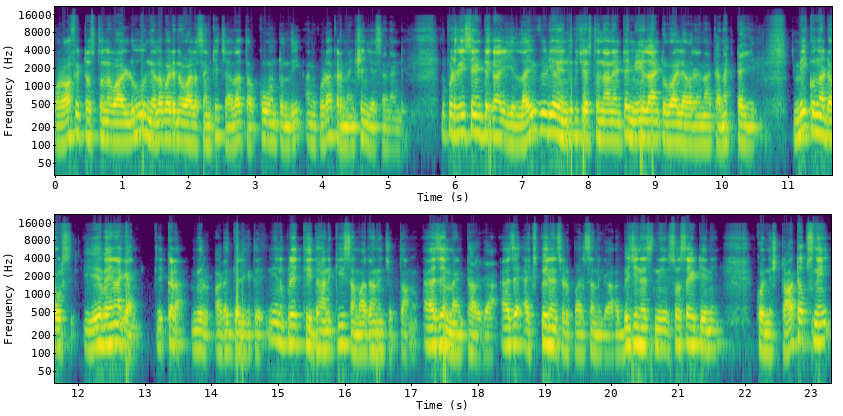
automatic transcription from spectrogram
ప్రాఫిట్ వస్తున్న వాళ్ళు నిలబడిన వాళ్ళ సంఖ్య చాలా తక్కువ ఉంటుంది అని కూడా అక్కడ మెన్షన్ చేశానండి. ఇప్పుడు రీసెంట్గా ఈ లైవ్ వీడియో ఎందుకు చేస్తున్నానంటే మీలాంటి వాళ్ళు ఎవరైనా కనెక్ట్ అయ్యి మీకున్న డౌట్స్ ఏవైనా కానీ ఇక్కడ మీరు అడగగలిగితే నేను ప్రతి దానికి సమాధానం చెప్తాను. యాజ్ ఏ మెంటార్గా యాజ్ ఏ ఎక్స్పీరియన్స్డ్ పర్సన్గా బిజినెస్ని సొసైటీని కొన్ని స్టార్టప్స్ని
